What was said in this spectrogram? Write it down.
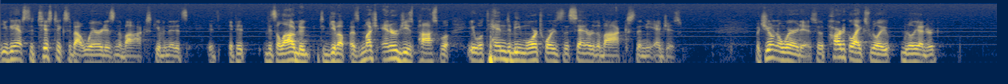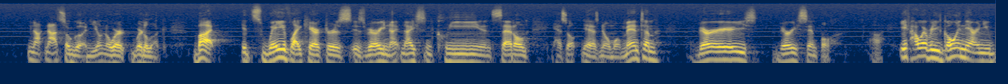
You can have statistics about where it is in the box, given that it's, it, if, it, if it's allowed to, to give up as much energy as possible, it will tend to be more towards the center of the box than the edges but you don't know where it is. So the particle like's really, really under, not, not so good. You don't know where, where to look. But its wave-like character is, is very ni nice and clean and settled. It has, it has no momentum. Very, very simple. Uh, if, however, you go in there and you,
